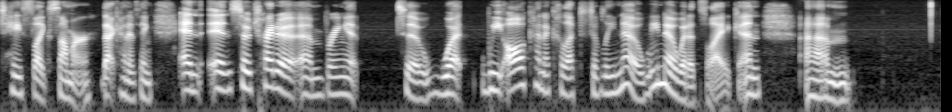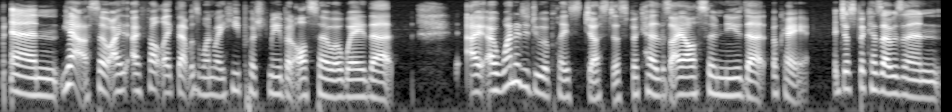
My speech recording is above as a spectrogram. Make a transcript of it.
tastes like summer that kind of thing. And and so try to um, bring it to what we all kind of collectively know. We know what it's like. And um and yeah so I, I felt like that was one way he pushed me but also a way that I, I wanted to do a place justice because i also knew that okay just because I was in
